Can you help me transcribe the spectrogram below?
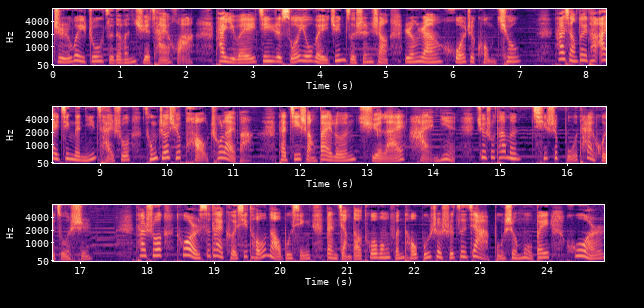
只为诸子的文学才华。他以为今日所有伪君子身上仍然活着孔丘。他想对他爱敬的尼采说：“从哲学跑出来吧。”他激赏拜伦、雪莱、海涅，却说他们其实不太会作诗。他说托尔斯泰可惜头脑不行，但讲到托翁坟头不设十字架、不设墓碑，忽而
